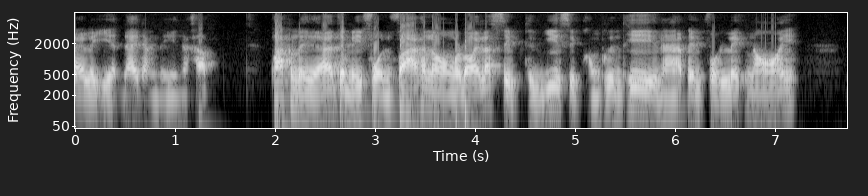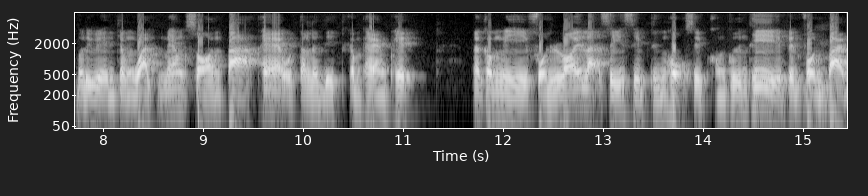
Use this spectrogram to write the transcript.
รายละเอียดได้ดังนี้นะครับภาคเหนือจะมีฝนฟ้าขนองร้อยละ 10ถึง20 ของพื้นที่นะฮะเป็นฝนเล็กน้อย บริเวณจังหวัดแม่ฮ่องสอนตากแพร่อุตรดิตถ์กำแพงเพชร แล้วก็มีฝนร้อยละ 40ถึง60 ของพื้นที่เป็นฝนปาน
